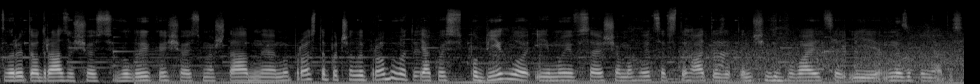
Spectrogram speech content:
створити одразу щось велике, щось масштабне. Ми просто почали пробувати, якось побігло, і ми все, що могли, це встигати за тим, що відбувається, і не зупинятися.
